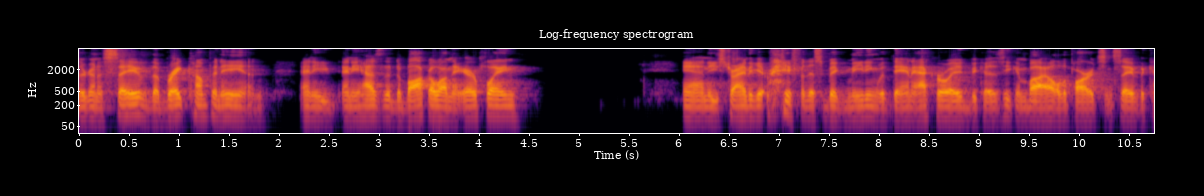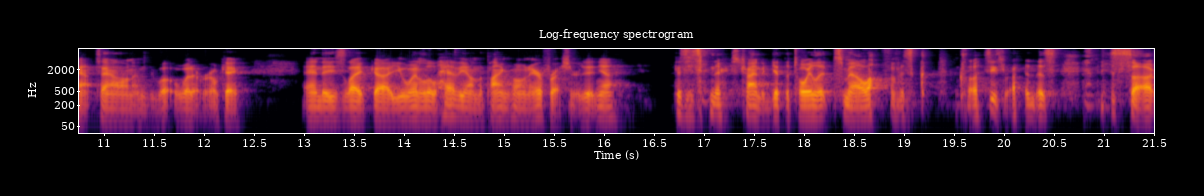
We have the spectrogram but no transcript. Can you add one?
they're going to save the brake company and, and, he, and he has the debacle on the airplane and he's trying to get ready for this big meeting with Dan Aykroyd because he can buy all the parts and save the town and whatever. Okay, and he's like, uh, "You went a little heavy on the pine cone air freshener, didn't you?" Because he's in there, he's trying to get the toilet smell off of his clothes. He's running this this uh,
